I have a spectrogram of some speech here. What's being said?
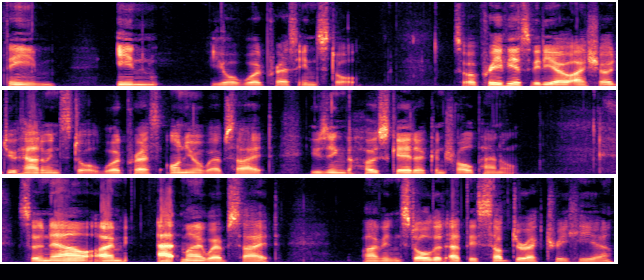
theme in your WordPress install. So a previous video I showed you how to install WordPress on your website using the HostGator control panel. So now I'm at my website I've installed it at this subdirectory here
